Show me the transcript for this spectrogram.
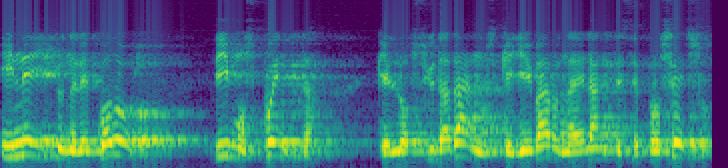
inédito en el Ecuador, dimos cuenta que los ciudadanos que llevaron adelante ese proceso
